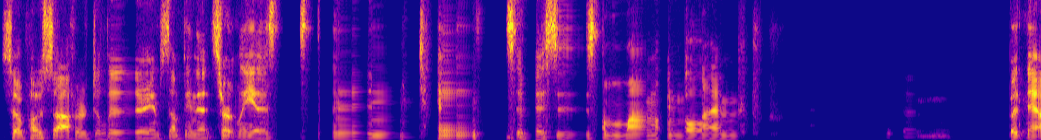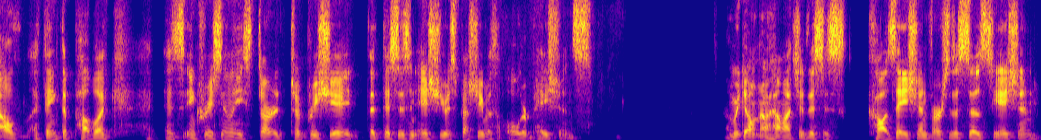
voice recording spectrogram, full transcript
So postoperative delirium, something that certainly is an intensivist is on my mind but now I think the public has increasingly started to appreciate that this is an issue, especially with older patients. And we don't know how much of this is causation versus association,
